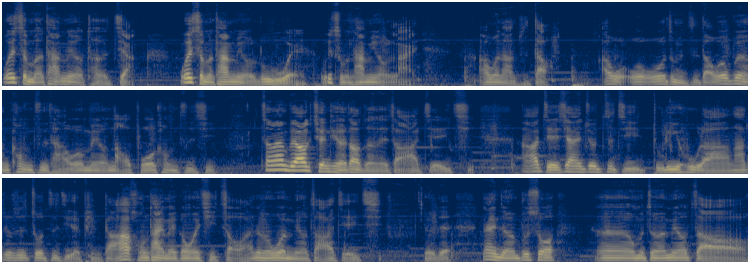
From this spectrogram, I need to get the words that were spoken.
为什么他没有得奖？为什么他没有入围？为什么他没有来？啊，我哪知道？啊，我我我怎么知道？我又不能控制他，我又没有脑波控制器。上班不要全体合照，只能找阿杰一起。阿杰现在就自己独立户啦，他就是做自己的频道。他红毯也没跟我一起走啊，那么问没有找阿杰一起，对不对？那你怎么不说？呃，我们怎么没有找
